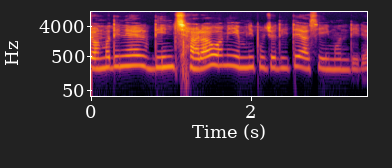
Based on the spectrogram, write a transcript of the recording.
জন্মদিনের দিন ছাড়াও আমি এমনি পুজো দিতে আসি এই মন্দিরে।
